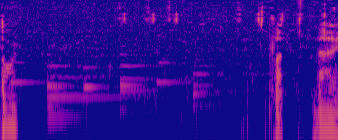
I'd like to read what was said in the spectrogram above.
Toi. Näin.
